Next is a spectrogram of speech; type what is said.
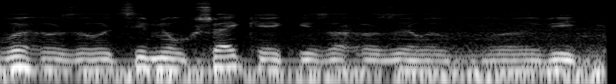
Вигрузили ці мілкшейки, які загрузили в Відні.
